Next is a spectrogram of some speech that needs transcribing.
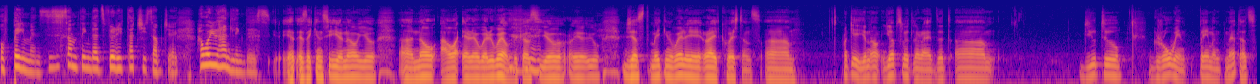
of payments. This is something that's very touchy subject. How are you handling this? As I can see, you know, you uh, know our area very well because you, you just making very right questions. Um, okay, you know, you're absolutely right that um, due to growing payment methods,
